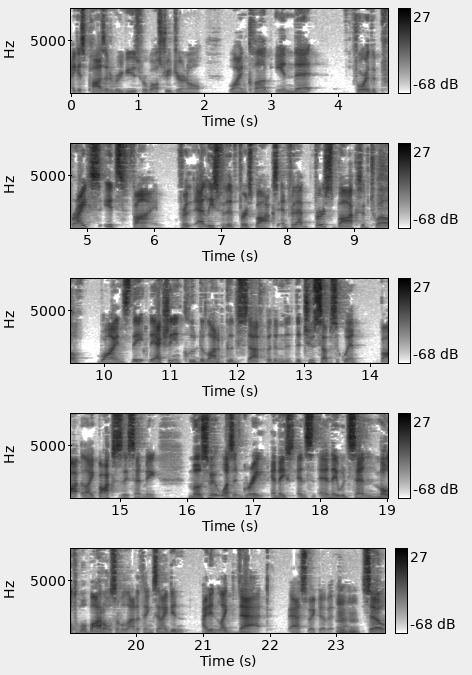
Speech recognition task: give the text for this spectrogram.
I guess positive reviews for Wall Street Journal Wine Club in that for the price it's fine. For at least for the first box, and for that first box of twelve wines, they they actually included a lot of good stuff, but then the, the two subsequent bo- like boxes they sent me most of it wasn't great. And they and, and they would send multiple bottles of a lot of things and i didn't i didn't like that aspect of it. Mhm. so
